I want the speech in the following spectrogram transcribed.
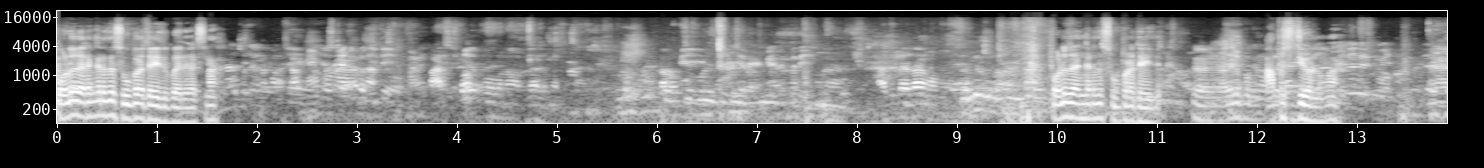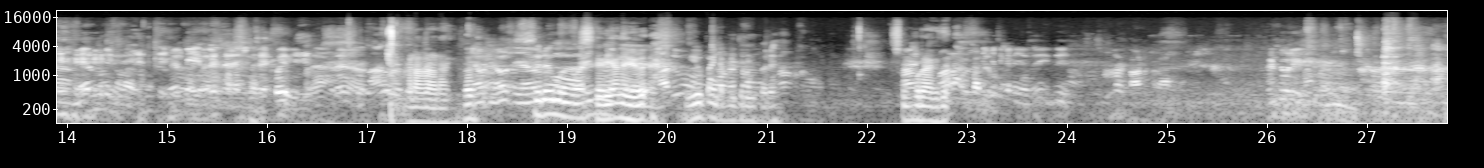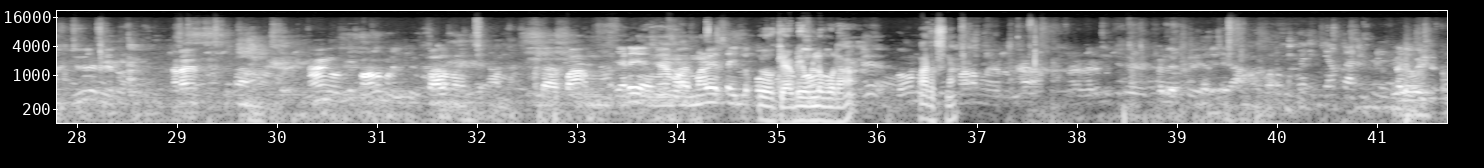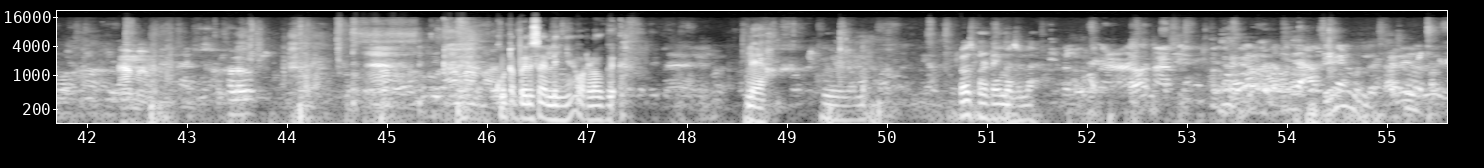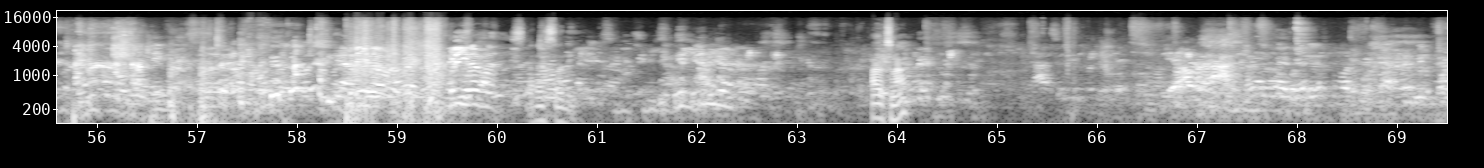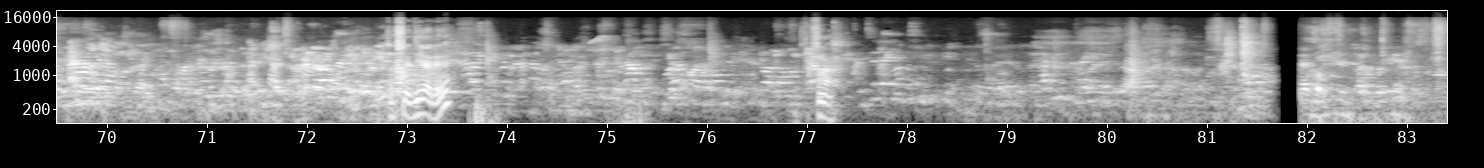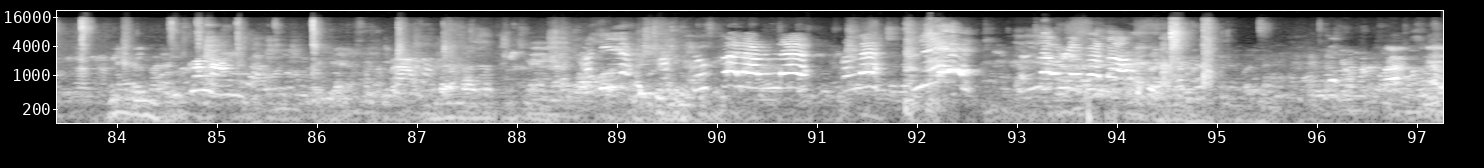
பொழுது இறங்குறது சூப்பராக தெரியுது பாரு லக்ஷ்ணா பொழுதுங்கிறது சூப்பராக தெரியுது. அப்படி சுற்றி வரணுமா? சரியான வியூ வியூ பாயிண்ட் அப்படி தெரியும் பாரு. சூப்பராக இருக்குது. இடைய மழை சைடில் ஓகே அப்படியே உள்ளே போகலாம் மகாலட்சுணா கூட்டம் பெருசாக இல்லைங்க ஓரளவுக்கு. இல்லையா? ஆமாம் க்ளோஸ் பண்ண டைம் ஆச்சுல்ல சரஸ்வதி. ஆச்சுண்ணா தக்ஷ இது யாரு? அண்ணா.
